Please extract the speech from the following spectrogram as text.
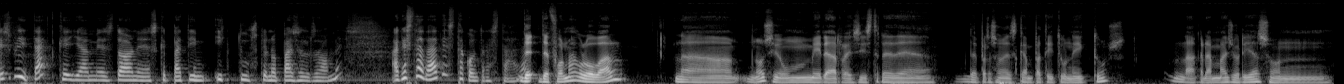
és veritat que hi ha més dones que patim ictus que no pas els homes? Aquesta dada està contrastada? De, de forma global, la, no? si un mira el registre de, de persones que han patit un ictus, la gran majoria són,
